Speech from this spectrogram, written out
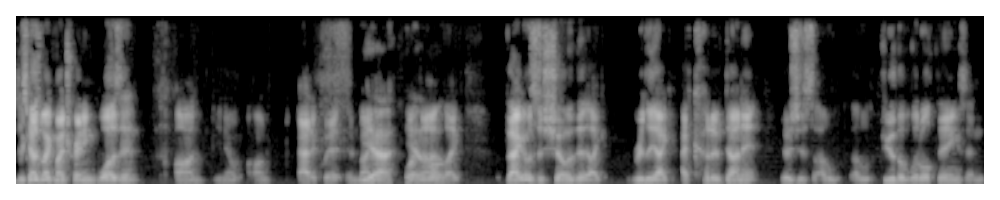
Just- because like my training wasn't on you know on adequate and my Yeah, yeah, whatnot. well- like that goes to show that like really like I could have done it. It was just a, a few of the little things and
